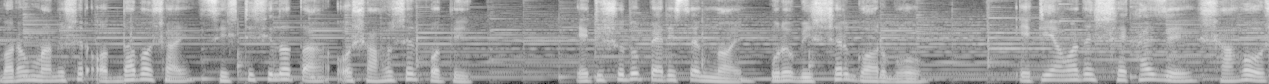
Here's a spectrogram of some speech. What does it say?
বরং মানুষের অধ্যাবসায়, সৃষ্টিশীলতা ও সাহসের প্রতীক। এটি শুধু প্যারিসের নয়, পুরো বিশ্বের গর্ব। এটি আমাদের শেখায় যে সাহস,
